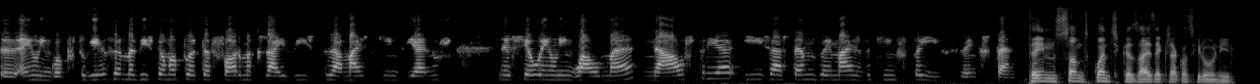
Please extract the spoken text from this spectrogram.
eh, em língua portuguesa, mas isto é uma plataforma que já existe há mais de 15 anos. Nasceu em língua alemã, na Áustria, e já estamos em mais de 15 países em questão. Tem noção de quantos casais é que já conseguiram unir?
